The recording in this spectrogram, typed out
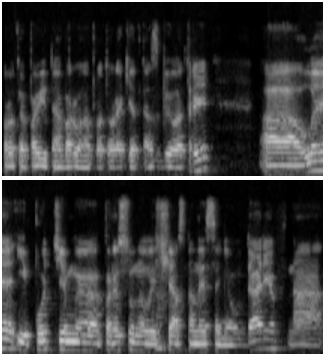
протиповітряна оборона протиракетна збила три. Але і потім е, пересунули час нанесення ударів на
